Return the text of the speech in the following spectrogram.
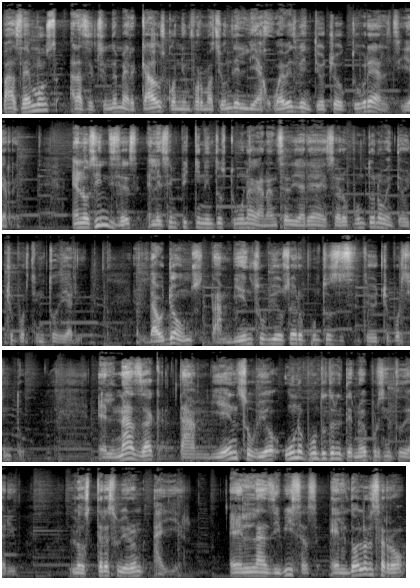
Pasemos a la sección de mercados con información del día jueves 28 de octubre al cierre. En los índices, el SP 500 tuvo una ganancia diaria de 0.98% diario. El Dow Jones también subió 0.68%. El Nasdaq también subió 1.39% diario. Los tres subieron ayer. En las divisas, el dólar cerró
